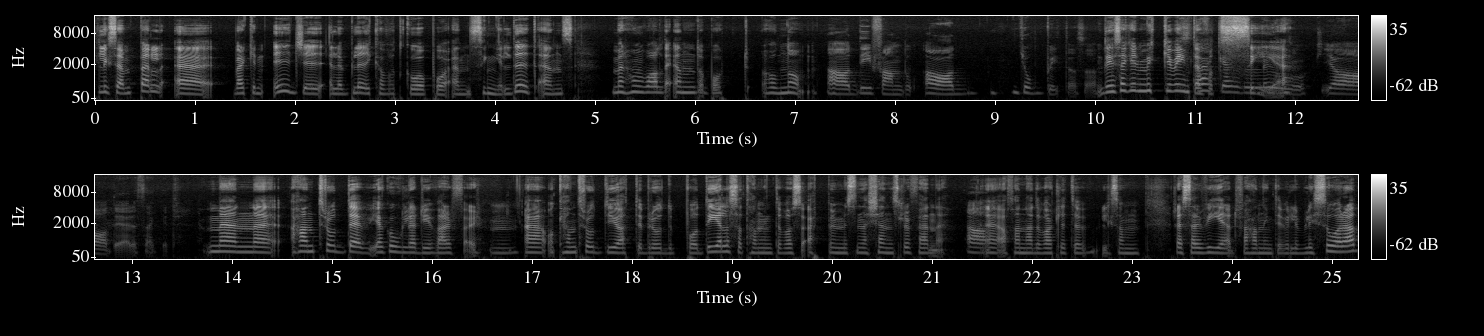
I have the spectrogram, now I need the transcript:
Till exempel, eh, varken AJ eller Blake har fått gå på en singeldejt ens. Men hon valde ändå bort honom. Ja, det är fan då, ja, jobbigt alltså. Det är säkert mycket vi inte har fått se. Luke. Ja, det är det säkert. Men eh, han trodde, jag googlade ju varför. Mm. Eh, och han trodde ju att det berodde på dels att han inte var så öppen med sina känslor för henne. Ja. Eh, att han hade varit lite liksom, reserverad för han inte ville bli sårad.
